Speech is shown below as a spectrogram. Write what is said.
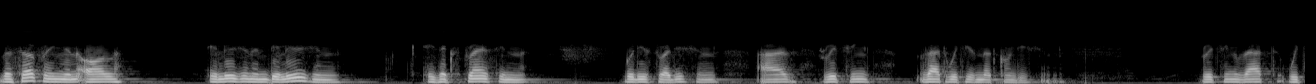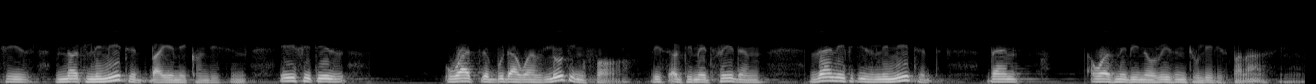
the suffering and all illusion and delusion is expressed in Buddhist tradition as reaching that which is not conditioned, reaching that which is not limited by any condition. If it is what the Buddha was looking for, this ultimate freedom, then if it is limited, then was maybe no reason to leave his palace. You know.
